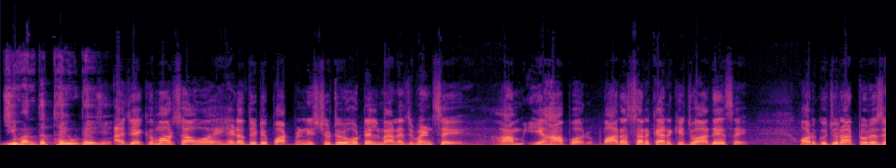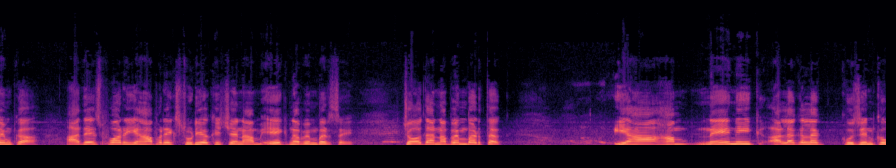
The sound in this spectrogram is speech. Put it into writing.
જીવંત થઈ ઉઠે છે अजय कुमार साहू है head of the department institute hotel management से हम यहाँ पर भारत सरकार की जो आदेश है और गुजरात टूरिज्म का आदेश पर यहाँ पर एक स्टूडियो किचन हम एक नवंबर से चौदह नवंबर तक यहाँ हम नए नई अलग अलग कुजिन को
